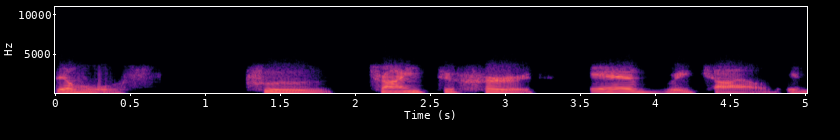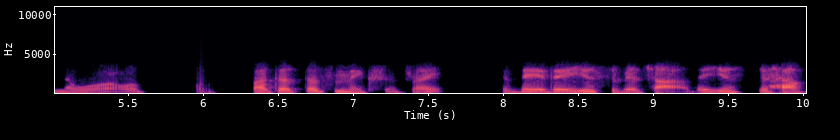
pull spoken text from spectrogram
devils who trying to hurt every child in the world. But that doesn't make sense, right? They they used to be a child. They used to have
